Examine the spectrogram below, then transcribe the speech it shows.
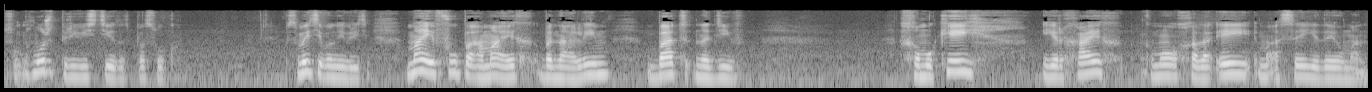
сможет перевести этот посук? Посмотрите его на иврите. Майя фупа амаих баналим бат надив. Хамукей ерхайх кмо халаэй маасе едеуман.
